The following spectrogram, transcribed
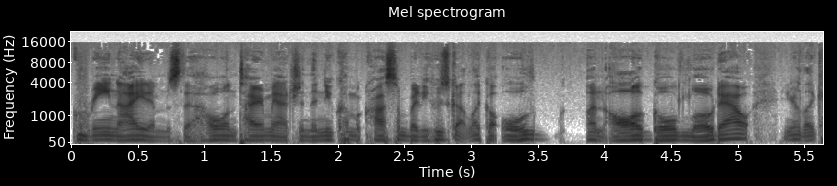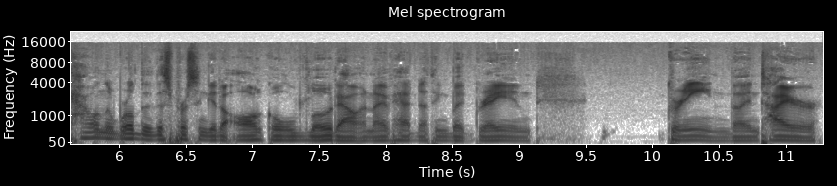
green items the whole entire match, and then you come across somebody who's got like an old an all gold loadout, and you're like, how in the world did this person get an all gold loadout? And I've had nothing but gray and green the entire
